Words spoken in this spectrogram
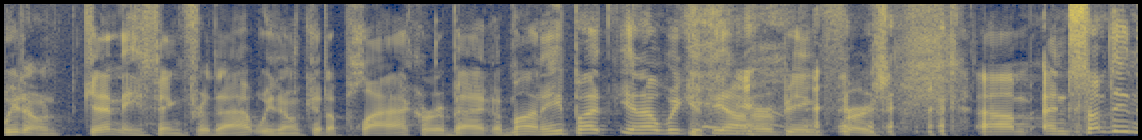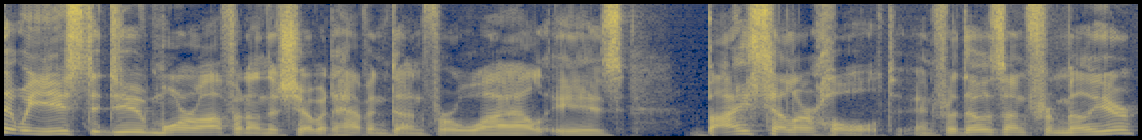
We don't get anything for that. We don't get a plaque or a bag of money, but you know we get the honor of being first. Um, and something that we used to do more often on the show, but haven't done for a while, is buy, sell, or hold. And for those unfamiliar,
